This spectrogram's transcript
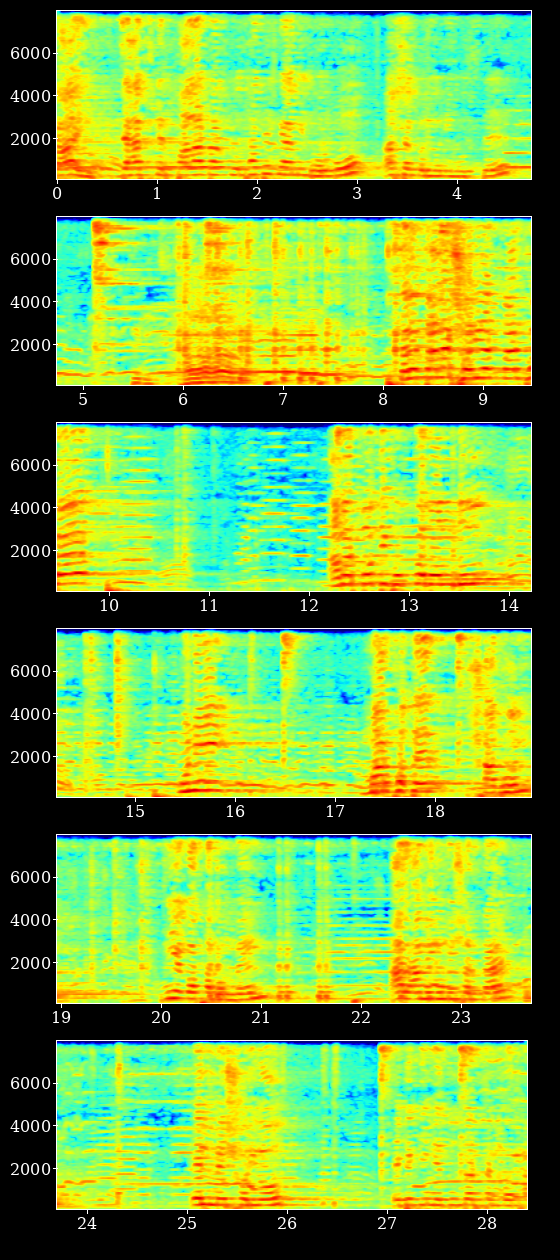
চাই যে আজকের পালাটা কোথা থেকে আমি ধরবো? আশা করি উনি বুঝতে পেরেছি। তবে পালা শরীয়ত মারফত আমার প্রতিপক্ষ বন্ধু উনি মারফতের সাধন নিয়ে কথা বলবেন। আর আমি রুমি সরকার এলমে শরীয়ত এটাকে নিয়ে দু চারখানি কথা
